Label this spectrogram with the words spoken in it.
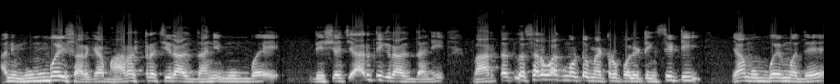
आणि मुंबईसारख्या महाराष्ट्राची राजधानी मुंबई देशाची आर्थिक राजधानी भारतातलं सर्वात मोठं मेट्रोपॉलिटन सिटी या मुंबईमध्ये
